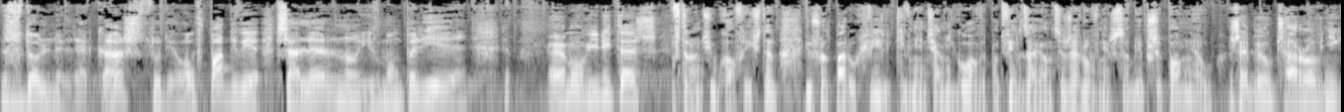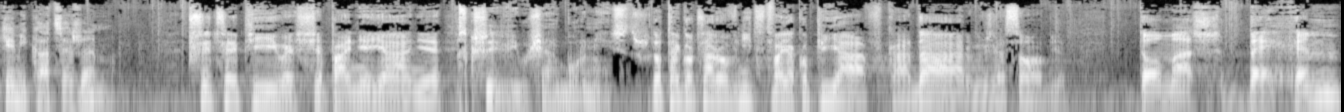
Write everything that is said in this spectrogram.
zdolny lekarz, studiował w Padwie, Salerno i w Montpellier. E, mówili też, Wtrącił Hofrichter już od paru chwil kiwnięciami głowy potwierdzający, że również sobie przypomniał. że był czarownikiem i kacerzem. Przyczepiłeś się, panie Janie, Skrzywił się burmistrz. do tego czarownictwa jako pijawka. Darujże sobie. Tomasz Bechem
